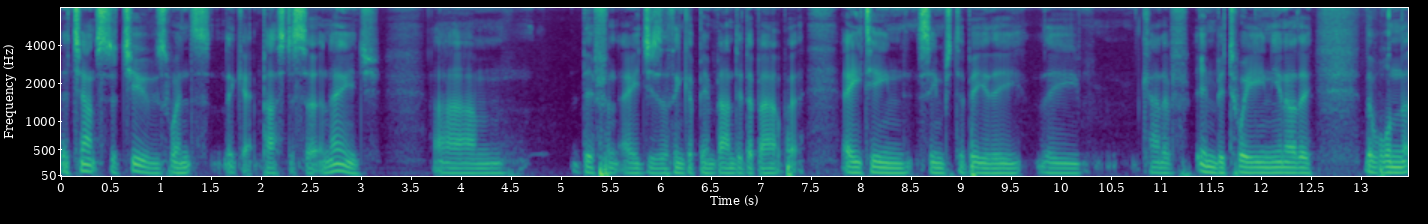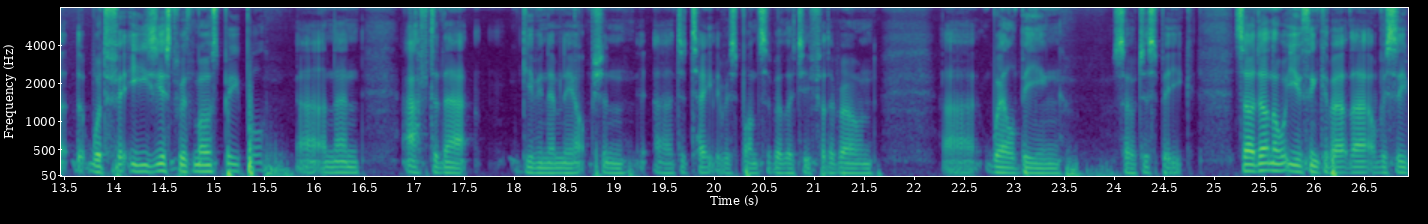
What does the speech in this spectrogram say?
the chance to choose once they get past a certain age. Um, different ages, I think, have been bandied about, but 18 seems to be the the kind of in between, you know, the the one that, that would fit easiest with most people, uh, and then after that, giving them the option uh, to take the responsibility for their own uh, well-being, so to speak. So I don't know what you think about that. Obviously,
